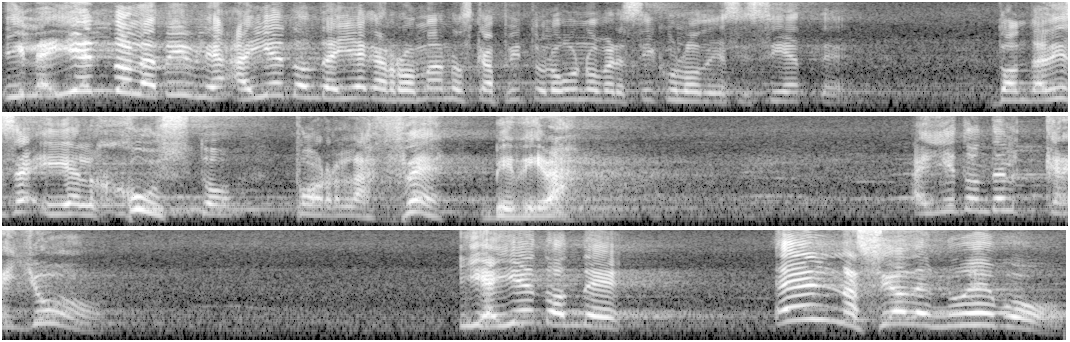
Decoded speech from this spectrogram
Y leyendo la Biblia, ahí es donde llega Romanos capítulo 1, versículo 17, donde dice, y el justo por la fe vivirá. Ahí es donde él creyó. Y ahí es donde él nació de nuevo,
